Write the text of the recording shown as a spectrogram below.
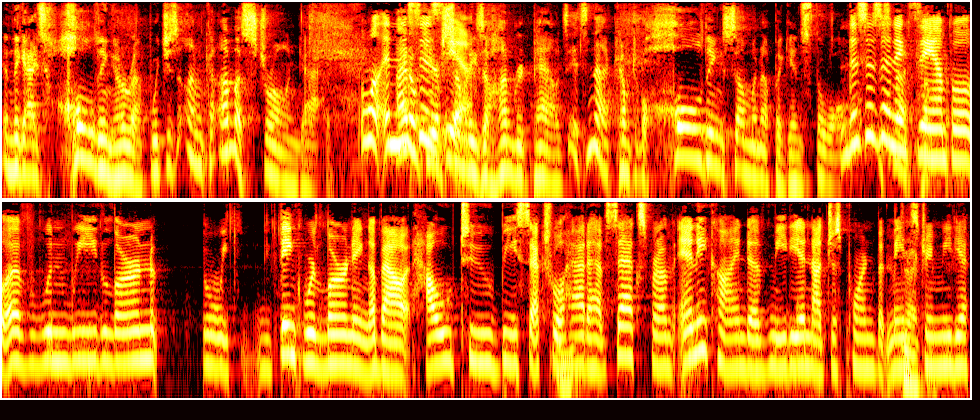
and the guy's holding her up, which is unco- I'm a strong guy. Well, and I don't care if somebody's a hundred pounds. It's not comfortable holding someone up against the wall. This is It's an example of when we learn we think we're learning about how to be sexual, Mm-hmm. how to have sex from any kind of media, not just porn, but mainstream media.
